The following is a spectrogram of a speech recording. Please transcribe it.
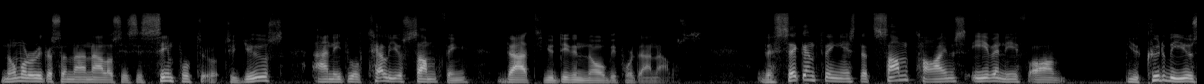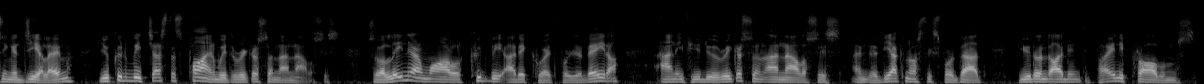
normal regression analysis is simple to, to use and it will tell you something that you didn't know before the analysis. The second thing is that sometimes even if um, you could be using a GLM, you could be just as fine with regression analysis. So a linear model could be adequate for your data and if you do regression analysis and the diagnostics for that, you don't identify any problems,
